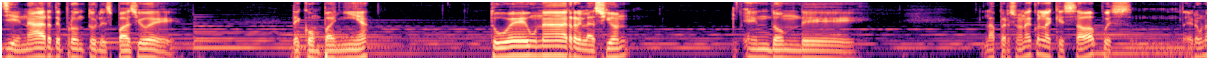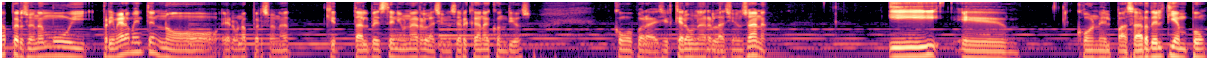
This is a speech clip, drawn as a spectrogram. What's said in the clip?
llenar de pronto el espacio de, de compañía. Tuve una relación en donde la persona con la que estaba pues era una persona muy, primeramente no era una persona que tal vez tenía una relación cercana con Dios, como para decir que era una relación sana. Y eh, con el pasar del tiempo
